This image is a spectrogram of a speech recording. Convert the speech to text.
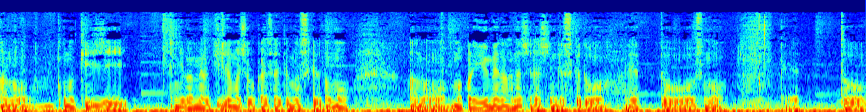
あのこの記事2番目の記事でも紹介されてますけれどもあの、まあ、これ有名な話らしいんですけど、えっとそのえっと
